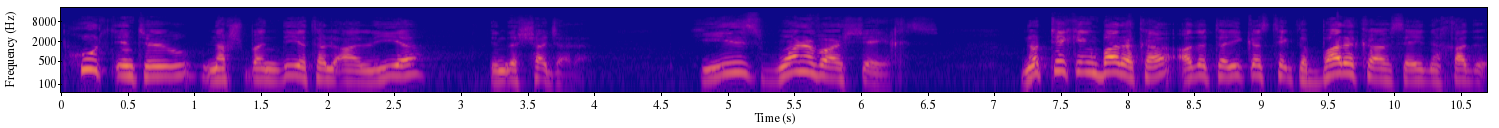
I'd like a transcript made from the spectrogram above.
put into Naqshbandiyatul Aliyah in the shajara. He is one of our shaykhs. Not taking barakah, other tariqas take the barakah of Sayyidina, Khad,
